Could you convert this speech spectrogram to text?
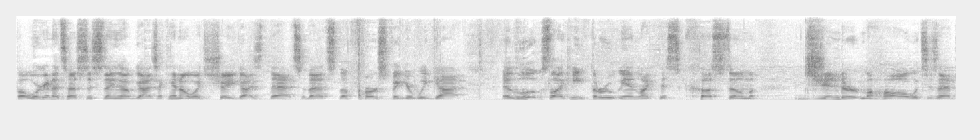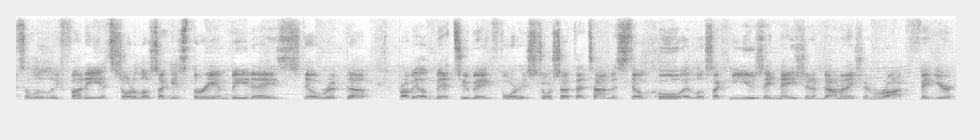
But we're going to touch this thing up, guys. I cannot wait to show you guys that. So that's the first figure we got. It looks like he threw in like this custom Jinder Mahal, which is absolutely funny. It sort of looks like his 3MB days, still ripped up. Probably a bit too big for his torso at that time, but still cool. It looks like he used a Nation of Domination rock figure.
